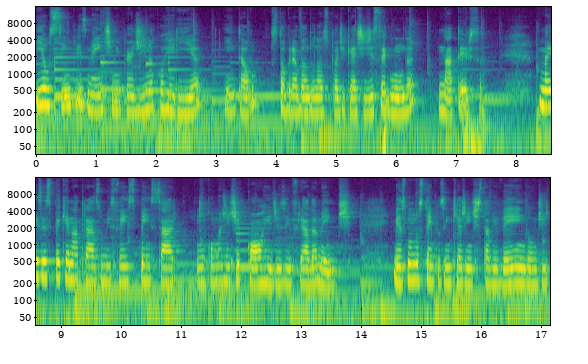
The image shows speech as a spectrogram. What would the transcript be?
E eu simplesmente me perdi na correria, e então estou gravando o nosso podcast de segunda na terça mas esse pequeno atraso me fez pensar em como a gente corre desenfreadamente. Mesmo nos tempos em que a gente está vivendo, onde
